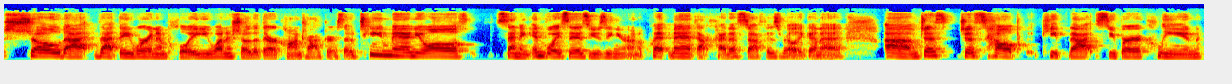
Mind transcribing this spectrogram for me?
show that that they were an employee. You want to show that they're a contractor. So team manuals sending invoices using your own equipment that kind of stuff is really gonna um, just just help keep that super clean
